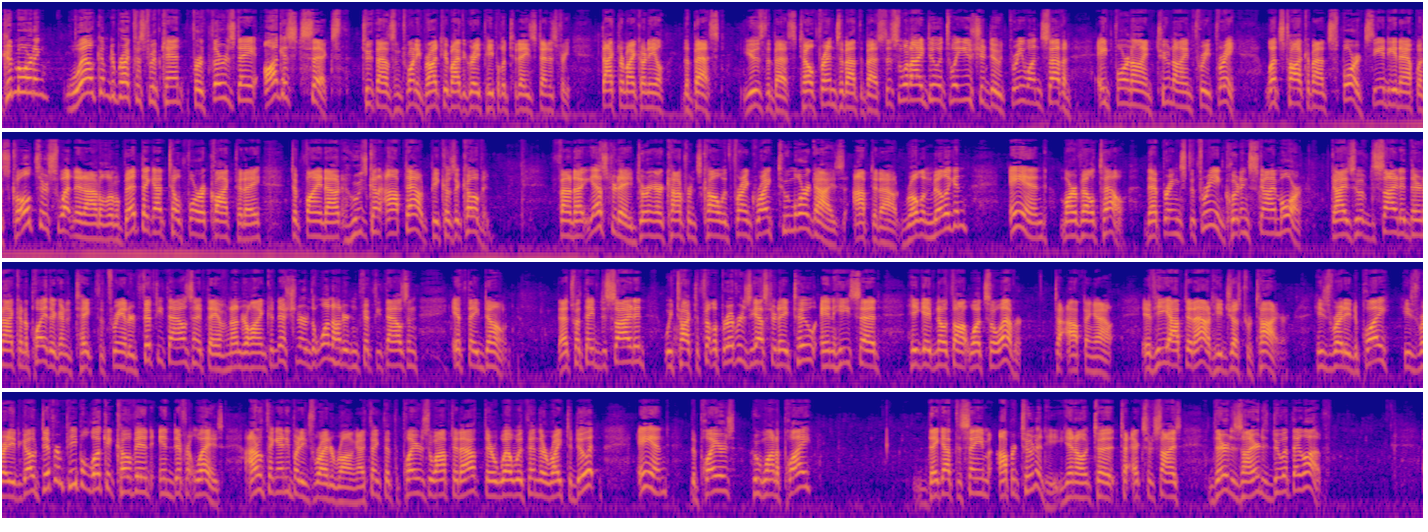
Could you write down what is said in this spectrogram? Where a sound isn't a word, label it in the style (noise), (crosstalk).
Good morning. Welcome to Breakfast with Kent for Thursday, August 6th, 2020. Brought to you by the great people of today's dentistry. Dr. Mike O'Neill, the best. Use the best. Tell friends about the best. This is what I do. It's what you should do. 317 849 2933. Let's talk about sports. The Indianapolis Colts are sweating it out a little bit. They got till 4 o'clock today to find out who's going to opt out because of COVID. Found out yesterday during our conference call with Frank Reich, two more guys opted out Rolan Milligan and Marvell Tell. That brings to three, including Skai Moore. Guys who have decided they're not going to play. They're going to take the 350000 if they have an underlying condition, or the 150000 if they don't. That's what they've decided. We talked to Philip Rivers yesterday, too, and he said he gave no thought whatsoever to opting out. If he opted out, he'd just retire. He's ready to play. He's ready to go. Different people look at COVID in different ways. I don't think anybody's right or wrong. I think that the players who opted out, they're well within their right to do it. And the players who want to play, they got the same opportunity, you know, to, to exercise their desire to do what they love.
